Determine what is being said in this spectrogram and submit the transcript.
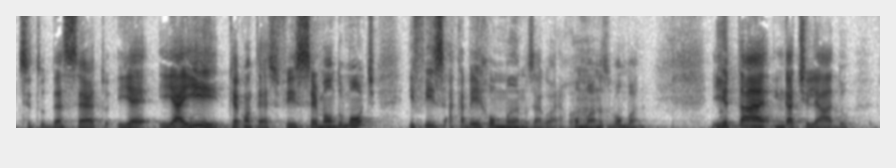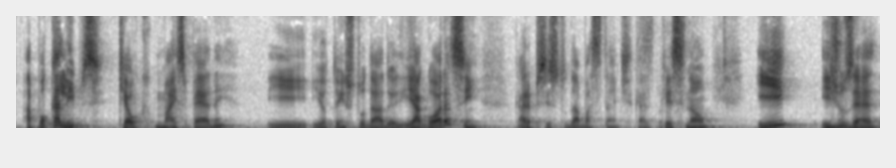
se tudo der certo. E, é, e aí, o que acontece? Fiz Sermão do Monte e fiz. Acabei Romanos agora. Uau. Romanos bombando. E está engatilhado Apocalipse, que é o que mais pedem, e, e, eu tenho estudado. E agora sim, cara, eu preciso estudar bastante, cara, porque senão. E, e José,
